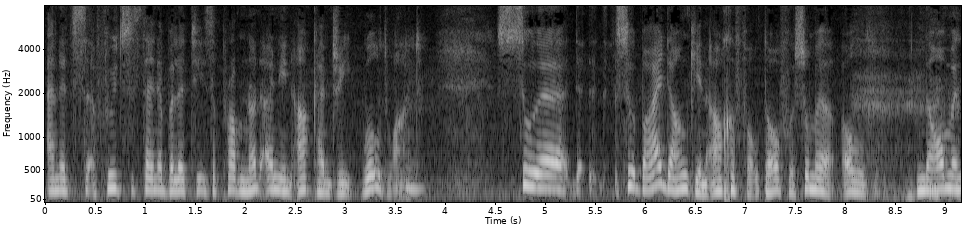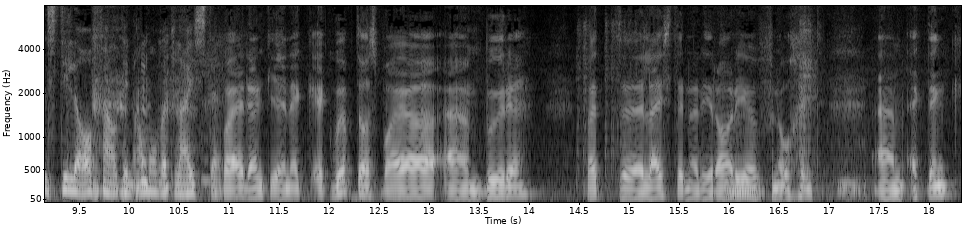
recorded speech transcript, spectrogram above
And it's uh, food sustainability is a problem not only in our country, worldwide. Mm. So uh, so baie dankie in elk geval daarvoor sommer al namens die Laagveld en almal wat luister. Baie dankie en ek ek hoop daar's baie ehm um, boere wat uh, luister na die radio mm. vanoggend. Ehm um, ek dink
